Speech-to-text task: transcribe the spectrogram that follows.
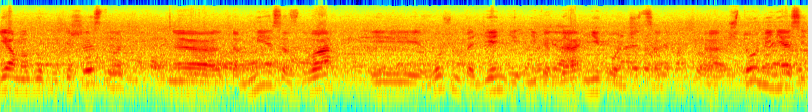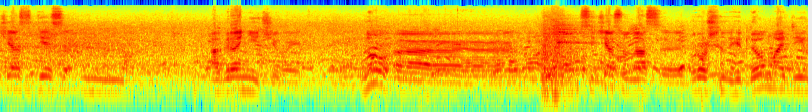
я могу путешествовать там месяц, два, и, в общем-то, деньги никогда не кончатся. Э, что меня сейчас здесь ограничивает? Ну, э, сейчас у нас брошенный дом один,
